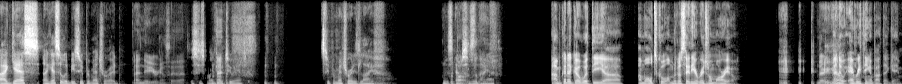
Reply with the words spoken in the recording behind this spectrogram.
I guess I guess it would be Super Metroid. I knew you were going to say that. This is my go-to answer. Super Metroid is life. It's Football absolutely life. life. I'm gonna go with the. uh I'm old school. I'm gonna say the original Mario. There you go. I know everything about that game.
